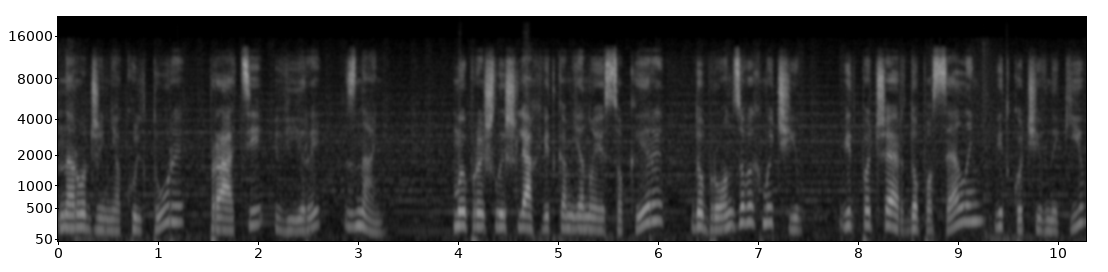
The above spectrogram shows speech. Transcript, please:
народження культури, праці, віри, знань. Ми пройшли шлях від кам'яної сокири до бронзових мечів, від печер до поселень, від кочівників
